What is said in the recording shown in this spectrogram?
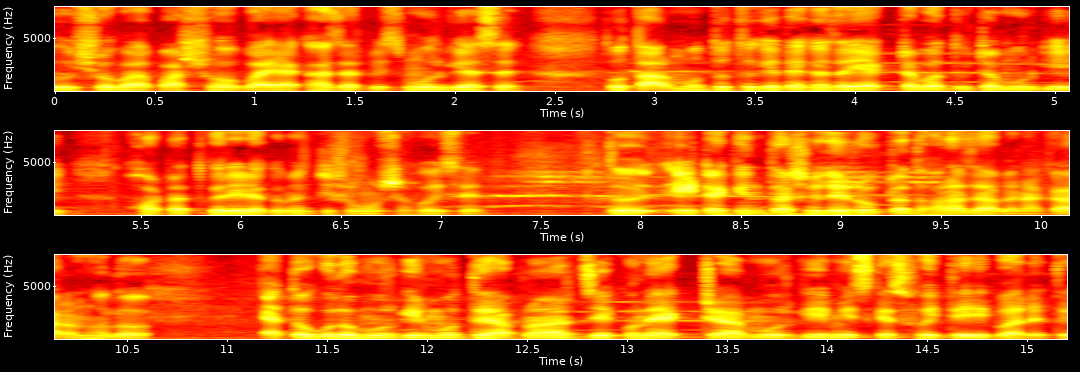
দুইশো বা পাঁচশো বা এক হাজার পিস মুরগি আছে, তো তার মধ্য থেকে দেখা যায় একটা বা দুইটা মুরগি হঠাৎ করে এরকম একটি সমস্যা হয়েছে। তো এটা কিন্তু আসলে রোগটা ধরা যাবে না। কারণ হলো, এতগুলো মুরগির মধ্যে আপনার যে কোনো একটা মুরগি মিসকেস হইতেই পারে। তো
